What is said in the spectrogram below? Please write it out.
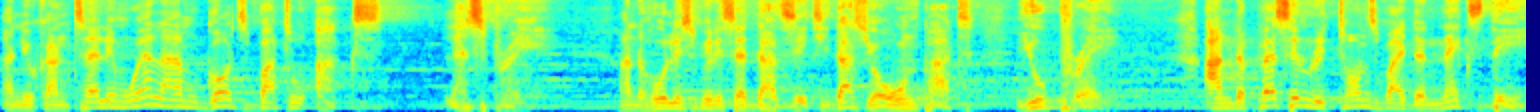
And you can tell him, well, I'm God's battle axe. Let's pray. And the Holy Spirit said, that's it. That's your own part. You pray and the person returns by the next day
